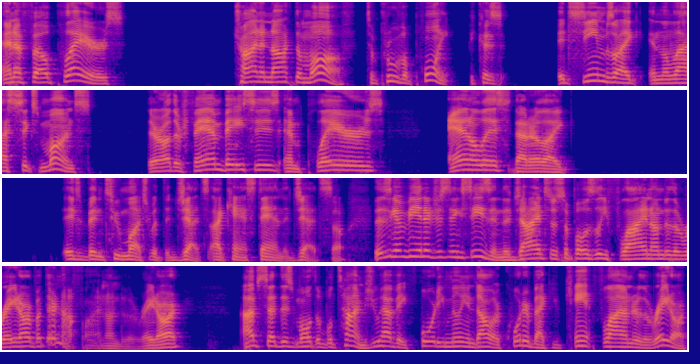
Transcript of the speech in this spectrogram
NFL players trying to knock them off to prove a point? Because it seems like in the last six months, there are other fan bases and players, analysts that are like, it's been too much with the Jets. I can't stand the Jets. So this is going to be an interesting season. The Giants are supposedly flying under the radar, but they're not flying under the radar. I've said this multiple times. You have a $40 million quarterback. You can't fly under the radar.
